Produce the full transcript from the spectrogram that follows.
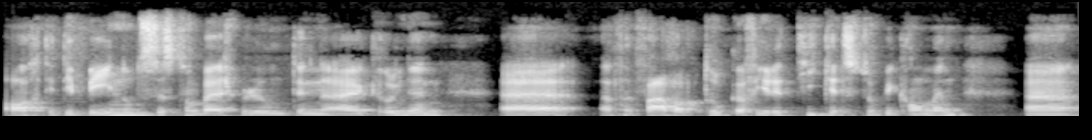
auch. Die DB nutzt es zum Beispiel, um den äh, grünen äh, Farbabdruck auf ihre Tickets zu bekommen. Äh,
